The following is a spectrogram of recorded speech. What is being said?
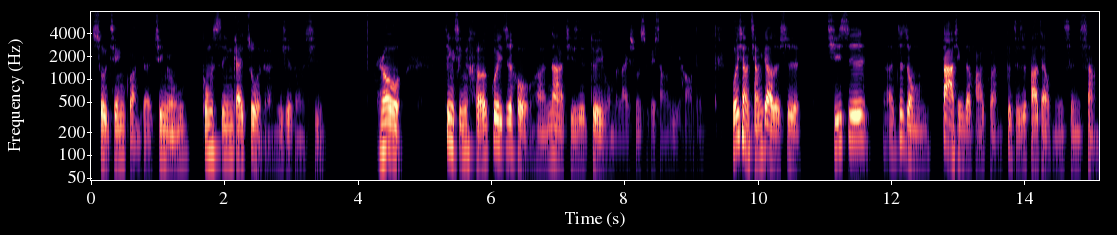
受监管的金融公司应该做的一些东西。然后进行合规之后啊，那其实对我们来说是非常利好的。我想强调的是，其实呃，这种大型的罚款不只是发在我们身上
